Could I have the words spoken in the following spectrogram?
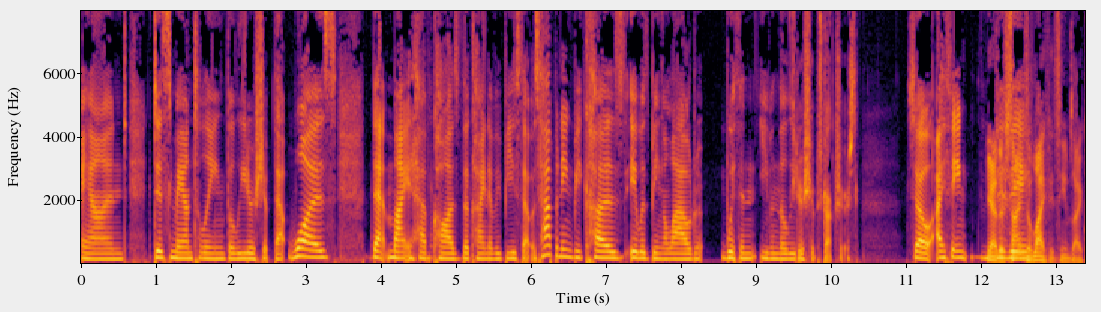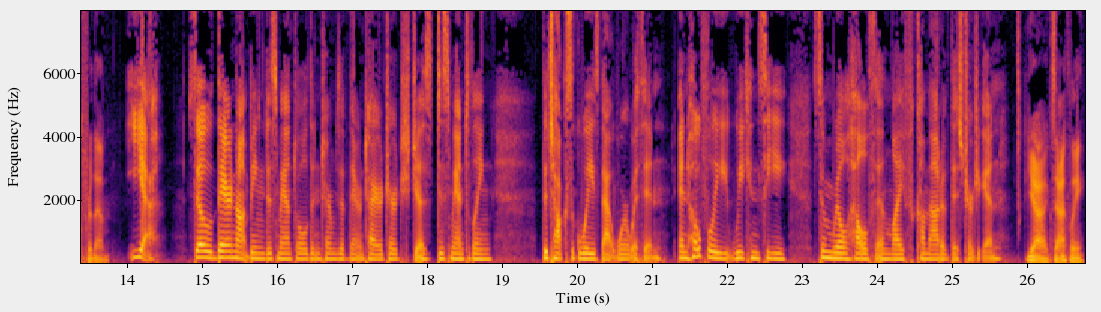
and dismantling the leadership that was that might have caused the kind of abuse that was happening because it was being allowed within even the leadership structures. So I think Yeah, they're they- signs of life. It seems like for them. Yeah. So they're not being dismantled in terms of their entire church, just dismantling the toxic ways that were within. And hopefully we can see some real health and life come out of this church again. Yeah, exactly.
